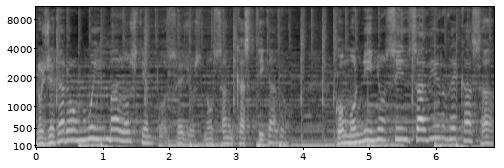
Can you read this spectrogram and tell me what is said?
Nos llegaron muy malos tiempos, ellos nos han castigado, como niños sin salir de casa,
